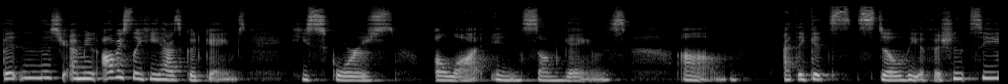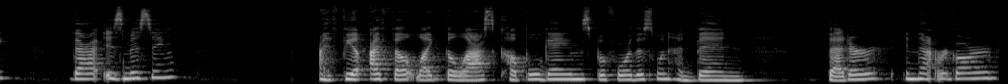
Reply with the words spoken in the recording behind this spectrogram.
bitten this year. I mean obviously he has good games. He scores a lot in some games. Um, I think it's still the efficiency that is missing. I feel I felt like the last couple games before this one had been better in that regard.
